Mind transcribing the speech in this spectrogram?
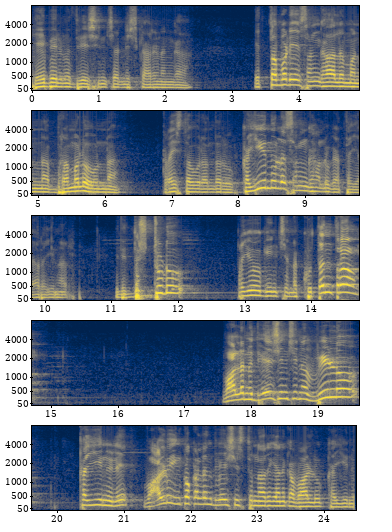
హేబేలును ద్వేషించ నిష్కారణంగా ఎత్తబడే సంఘాలమన్న భ్రమలో ఉన్న క్రైస్తవులందరూ కయీనుల సంఘాలుగా తయారైనారు. ఇది దుష్టుడు ప్రయోగించిన కుతంత్రం. వాళ్ళను ద్వేషించిన వీళ్ళు కయ్యనులే వాళ్ళు ఇంకొకళ్ళని ద్వేషిస్తున్నారు కనుక వాళ్ళు కయ్యను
